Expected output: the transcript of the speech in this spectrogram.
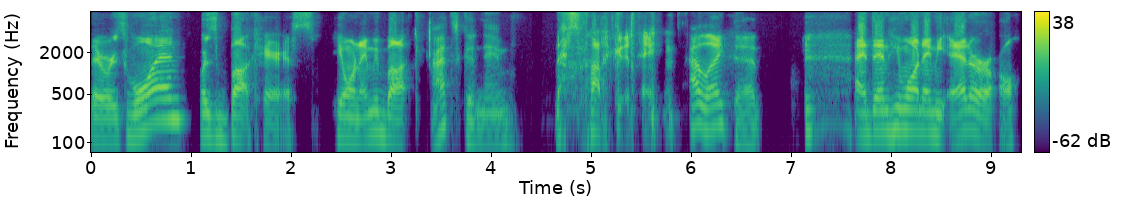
There was one was Buck Harris. He wanted to name me Buck. That's a good name. That's not a good name. I like that. And then he wanted to name me Ed Earl,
